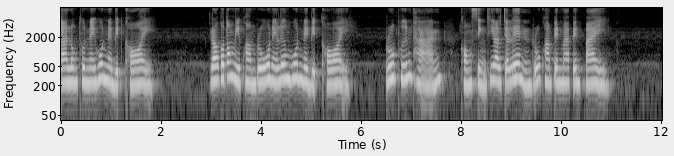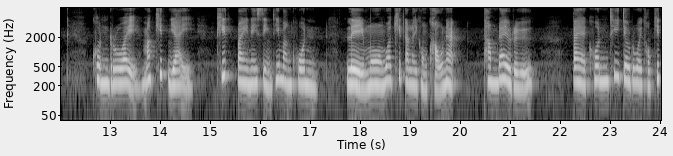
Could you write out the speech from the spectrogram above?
การลงทุนในหุ้นในบิตคอยเราก็ต้องมีความรู้ในเรื่องหุ้นในบิตคอยรู้พื้นฐาน ของสิ่งที่เราจะเล่น รู้ความเป็นมาเป็นไป คนรวยมักคิดใหญ่ คิดไปในสิ่งที่บางคน เหล่มองว่าคิดอะไรของเขานะ่ะทำได้หรือ แต่คนที่จะรวยเขาคิด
